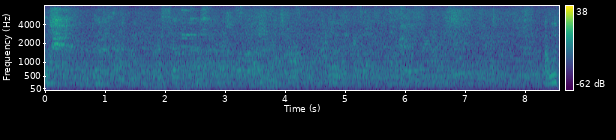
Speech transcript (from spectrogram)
Ой, да, красота. А вот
